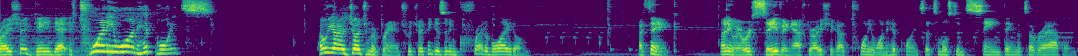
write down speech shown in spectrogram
Aisha gained at 21 hit points. And we got a Judgment Branch, which I think is an incredible item. I think. Anyway, we're saving after Aisha got 21 hit points. That's the most insane thing that's ever happened.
